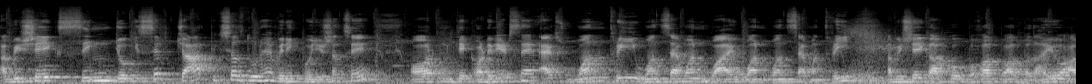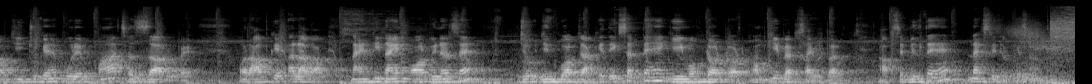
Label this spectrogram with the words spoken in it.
अभिषेक सिंह जो कि सिर्फ़ चार पिक्सल्स दूर हैं विनिंग पोजीशन से और उनके कोऑर्डिनेट्स हैं X one three one seven Y one one seven three Abhishek आपको बहुत बहुत बधाई हो आप जीत चुके हैं पूरे पाँच हज़ार रुपये और आपके अलावा 99 और विनर्स हैं जो जिनको आप जाके देख सकते हैं game of dot dot com की वेबसाइट पर। आपसे मिलते हैं नेक्स्ट रिज़ल्ट के साथ।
